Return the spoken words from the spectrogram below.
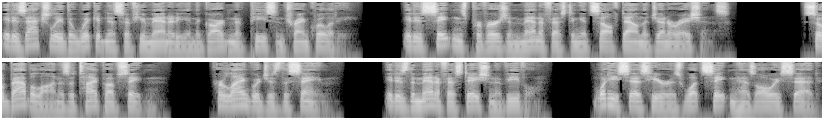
It is actually the wickedness of humanity in the garden of peace and tranquility. It is Satan's perversion manifesting itself down the generations. So Babylon is a type of Satan. Her language is the same. It is the manifestation of evil. What he says here is what Satan has always said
